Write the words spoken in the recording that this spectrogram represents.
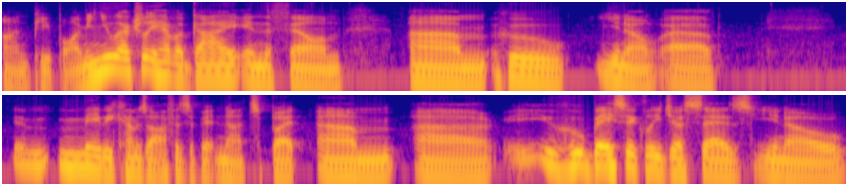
on people. I mean, you actually have a guy in the film um, who, you know, uh, maybe comes off as a bit nuts, but um, uh, who basically just says, you know,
